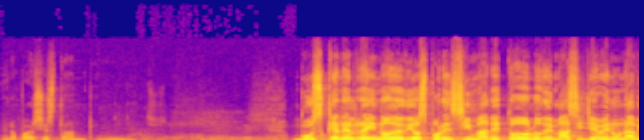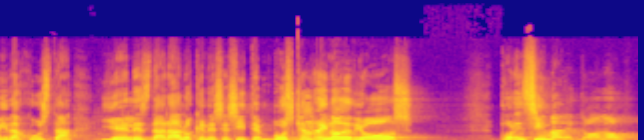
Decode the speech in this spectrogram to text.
Era para ver si están. Busquen el reino de Dios por encima de todo lo demás y lleven una vida justa y Él les dará lo que necesiten. Busquen el reino de Dios por encima de todo.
